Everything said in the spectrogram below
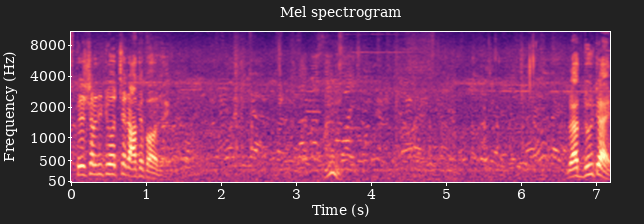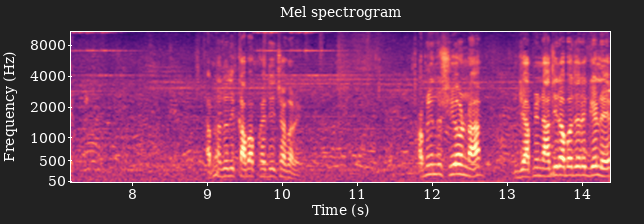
স্পেশালিটি হচ্ছে রাতে পাওয়া যায়। রাত দুইটায়। আপনার যদি কাবাব খাইতে ইচ্ছা করে। আপনি কিন্তু শিওর না যে আপনি নাজিরা বাজারে গেলে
